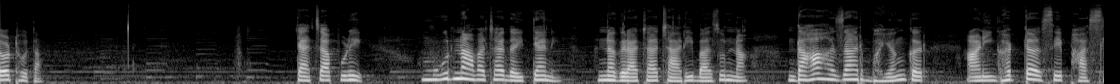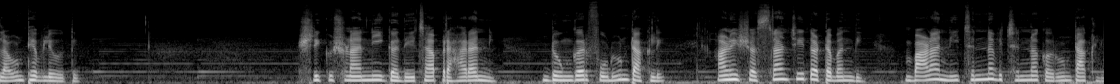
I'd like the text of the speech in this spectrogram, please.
तट होता. त्याचा पुढे मूर नावाच्या दैत्याने नगराच्या चारी बाजूंना दहा हजार भयंकर आणि घट्ट असे फास लावून ठेवले होते. श्रीकृष्णांनी गदेच्या प्रहारांनी डोंगर फोडून टाकले आणि शस्त्रांची तटबंदी बाळांनी छिन्नविछिन्न करून टाकली.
